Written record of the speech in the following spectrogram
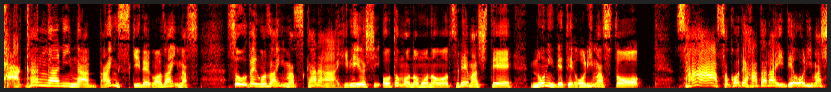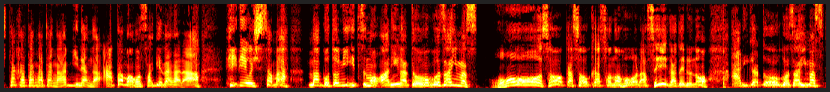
鷹狩りが大好きでございます。そうでございますから、秀吉お供の者を連れまして、野に出ておりますと、さあ、そこで働いておりました方々が皆が頭を下げながら、秀吉様、誠にいつもありがとうございます。おー、そうかそうか、その方ら精が出るの。ありがとうございます。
